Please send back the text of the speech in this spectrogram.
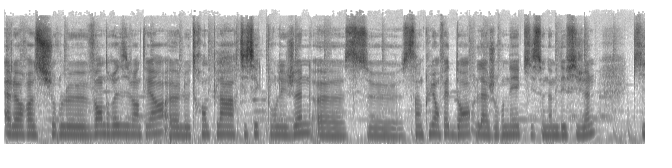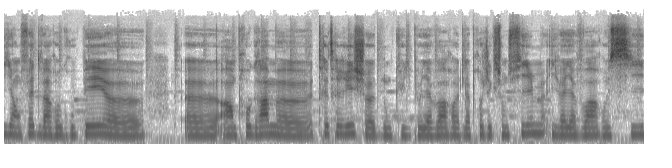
Alors euh, sur le vendredi 21, euh, le tremplin artistique pour les jeunes euh, se- s'inclut en fait dans la journée qui se nomme Défi Jeunes, qui en fait va regrouper euh, euh, un programme euh, très très riche. Donc il peut y avoir de la projection de films, il va y avoir aussi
